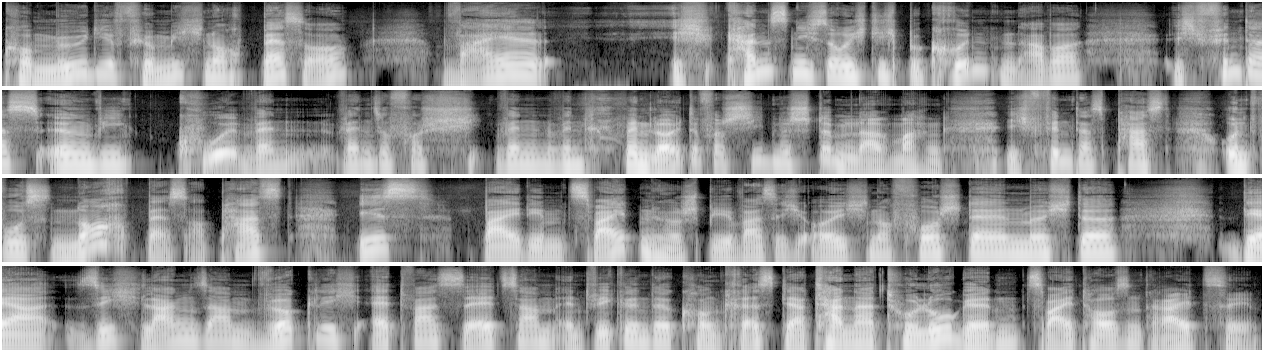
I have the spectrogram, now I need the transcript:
Komödie für mich noch besser, weil ich kann es nicht so richtig begründen, aber ich finde das irgendwie cool, wenn, wenn, so wenn, wenn, wenn Leute verschiedene Stimmen nachmachen. Ich finde, das passt. Und wo es noch besser passt, ist, bei dem zweiten Hörspiel, was ich euch noch vorstellen möchte, der sich langsam wirklich etwas seltsam entwickelnde Kongress der Thanatologen 2013.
